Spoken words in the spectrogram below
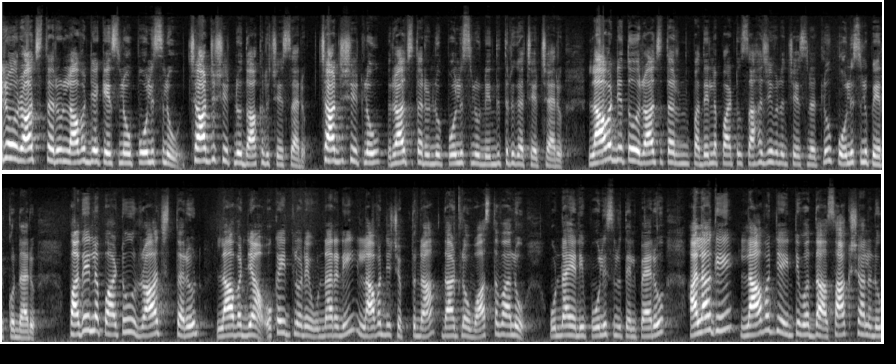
హీరో రాజ్ తరుణ్ లావణ్య కేసులో పోలీసులు ఛార్జిషీట్ను ను దాఖలు చేశారు. ఛార్జిషీట్లో రాజ్ తరుణ్ను పోలీసులు నిందితుడిగా చేర్చారు. లావణ్యతో రాజ్ తరుణ్ పదేళ్ళ పాటు సహజీవనం చేసినట్లు పోలీసులు పేర్కొన్నారు. పదేళ్ళ పాటు రాజ్ తరుణ్ లావణ్య ఒక ఇంట్లోనే ఉన్నారని లావణ్య చెప్తున్నా దాంట్లో వాస్తవాలు ఉన్నాయని పోలీసులు తెలిపారు. అలాగే లావణ్య ఇంటి వద్ద సాక్ష్యాలను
